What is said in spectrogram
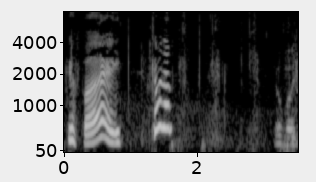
Good boy. Come on then. Go boy.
